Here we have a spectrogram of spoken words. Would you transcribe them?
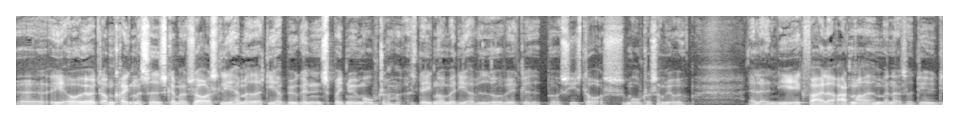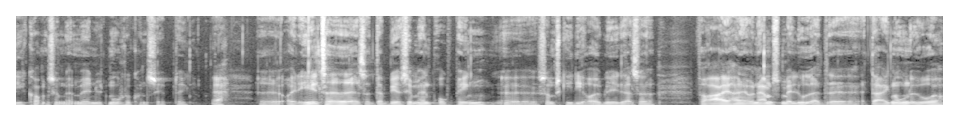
Øh, I øvrigt omkring Mercedes skal man så også lige have med, at de har bygget en spritny motor. Altså det er ikke noget med, at de har videreudviklet på sidste års motor, som jo eller lige ikke fejler ret meget, men altså de, de kommer simpelthen med et nyt motorkoncept. Ikke? Ja. Øh, og i det hele taget, altså, der bliver simpelthen brugt penge øh, som skidt i øjeblikket. Altså, Ferrari har jo nærmest meldt ud, at, øh, at der er ikke nogen øvre,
